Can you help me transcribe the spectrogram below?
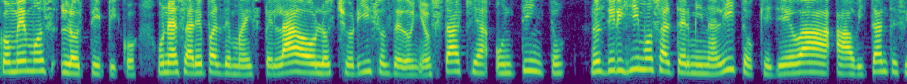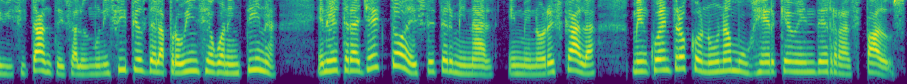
Comemos lo típico, unas arepas de maíz pelado, los chorizos de Doña Eustaquia, un tinto. Nos dirigimos al terminalito que lleva a habitantes y visitantes a los municipios de la provincia guanentina. En el trayecto a este terminal, en menor escala, me encuentro con una mujer que vende raspados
